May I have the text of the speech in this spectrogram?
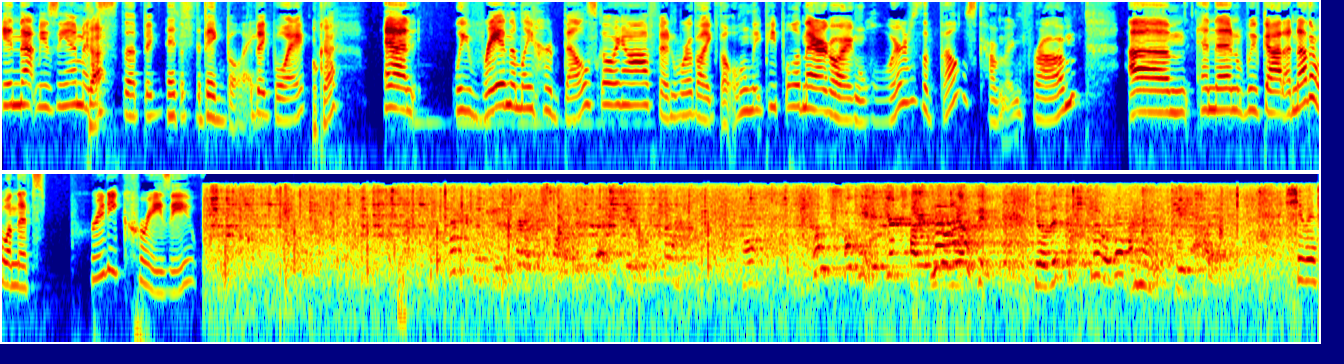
in that museum. Okay. It's the big It's the big boy. the big boy. Okay. And we randomly heard bells going off, and we're like the only people in there going, Where's the bells coming from? Um, and then we've got another one that's pretty crazy. Okay, if you're tired, we don't have to. No, this no, we're good. I know the big place. She was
